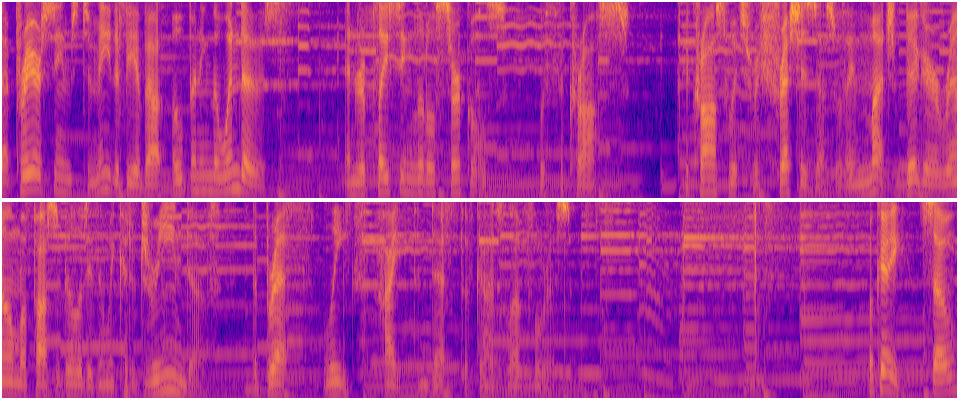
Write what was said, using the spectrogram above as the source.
that prayer seems to me to be about opening the windows and replacing little circles with the cross. The cross, which refreshes us with a much bigger realm of possibility than we could have dreamed of the breadth, length, height, and depth of God's love for us. Okay, so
